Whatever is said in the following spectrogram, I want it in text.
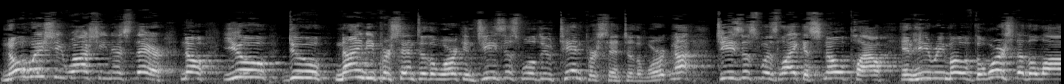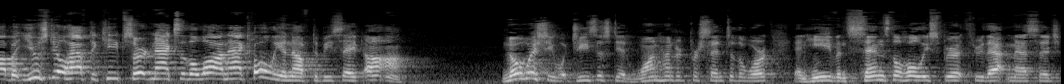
No wishy-washiness there. No, you do 90% of the work and Jesus will do 10% of the work. Not, Jesus was like a snowplow and He removed the worst of the law, but you still have to keep certain acts of the law and act holy enough to be saved. Uh-uh. No wishy. What Jesus did 100% of the work, and He even sends the Holy Spirit through that message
